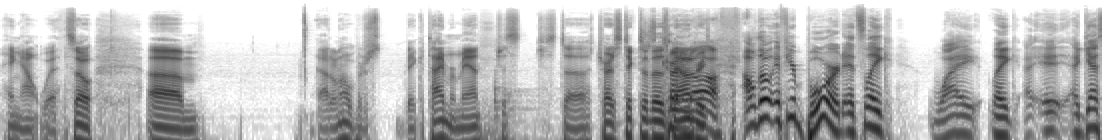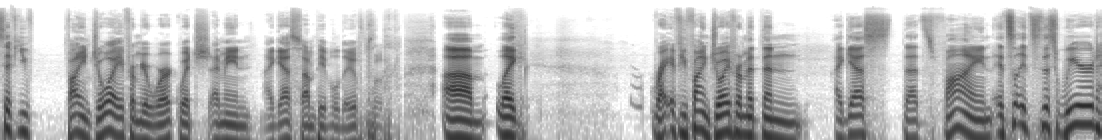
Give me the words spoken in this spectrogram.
hang out with. So, um, I don't know, but just make a timer, man. Just just uh, try to stick to those boundaries. Although if you're bored, it's like why? Like I, I guess if you find joy from your work, which I mean, I guess some people do. um, like right, if you find joy from it, then I guess that's fine. It's it's this weird.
